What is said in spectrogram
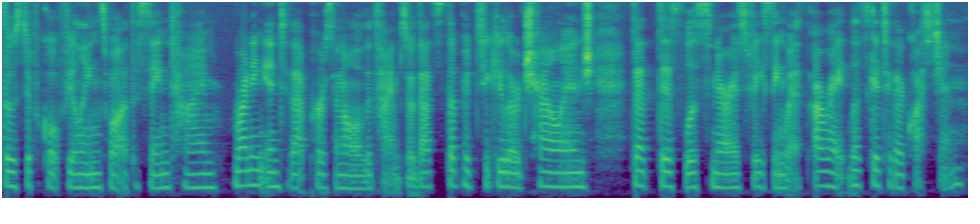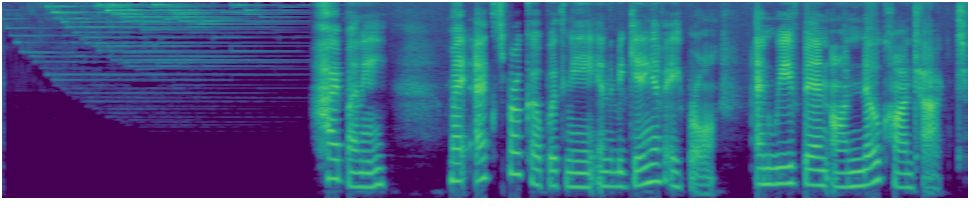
those difficult feelings while at the same time running into that person all of the time. So that's the particular challenge that this listener is facing with. All right, let's get to their question. Hi, Bunny. My ex broke up with me in the beginning of April, and we've been on no contact.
